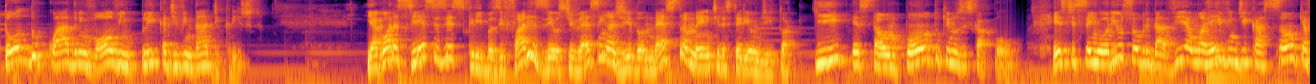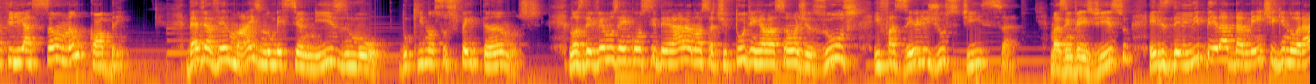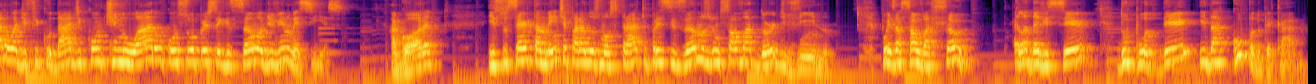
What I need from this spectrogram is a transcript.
Todo quadro envolve e implica a divindade de Cristo. E agora, se esses escribas e fariseus tivessem agido honestamente, eles teriam dito: aqui está um ponto que nos escapou. Este senhorio sobre Davi é uma reivindicação que a filiação não cobre. Deve haver mais no messianismo do que nós suspeitamos. Nós devemos reconsiderar a nossa atitude em relação a Jesus e fazer-lhe justiça. Mas em vez disso, eles deliberadamente ignoraram a dificuldade e continuaram com sua perseguição ao divino Messias. Agora, isso certamente é para nos mostrar que precisamos de um Salvador divino, pois a salvação ela deve ser do poder e da culpa do pecado.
